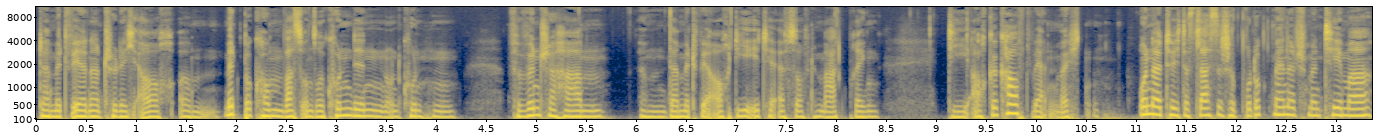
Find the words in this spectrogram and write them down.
damit wir natürlich auch ähm, mitbekommen, was unsere Kundinnen und Kunden für Wünsche haben, ähm, damit wir auch die ETFs auf den Markt bringen, die auch gekauft werden möchten. Und natürlich das klassische Produktmanagement-Thema,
